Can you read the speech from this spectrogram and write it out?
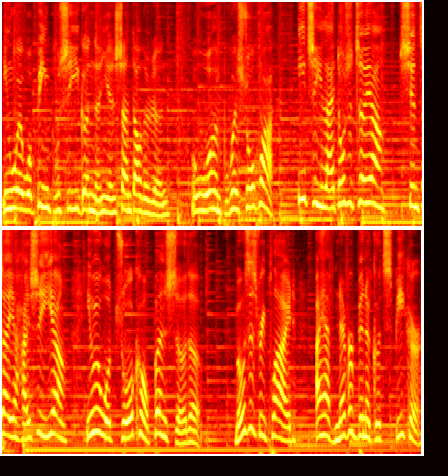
因为我并不是一个能言善道的人，我很不会说话，一直以来都是这样，现在也还是一样，因为我拙口笨舌的。” Moses replied, "I have never been a good speaker.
